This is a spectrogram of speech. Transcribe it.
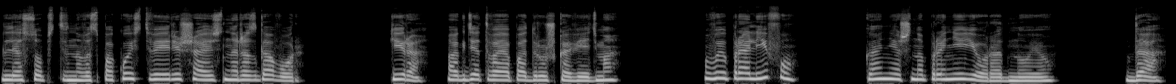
Для собственного спокойствия решаюсь на разговор. «Кира, а где твоя подружка-ведьма?» «Вы про Лифу?» «Конечно, про нее родную». «Да,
